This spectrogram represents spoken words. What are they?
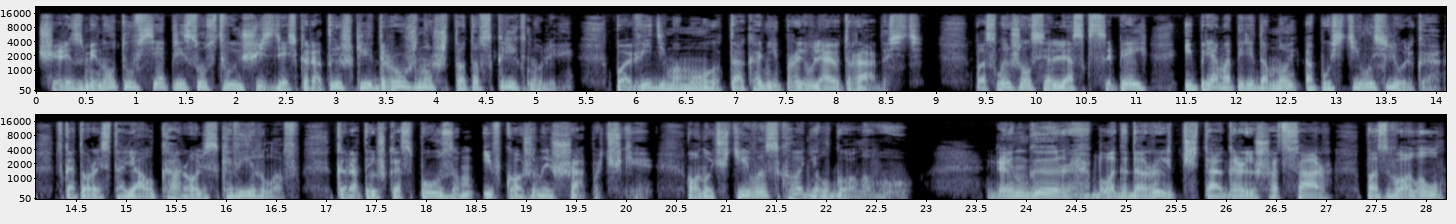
Через минуту все присутствующие здесь коротышки дружно что-то вскрикнули. По-видимому, так они проявляют радость. Послышался лязг цепей, и прямо передо мной опустилась люлька, в которой стоял король Сквирлов, коротышка с пузом и в кожаной шапочке. Он учтиво склонил голову. Генгир благодарит, что Грыша цар позволил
